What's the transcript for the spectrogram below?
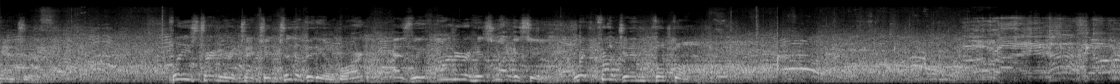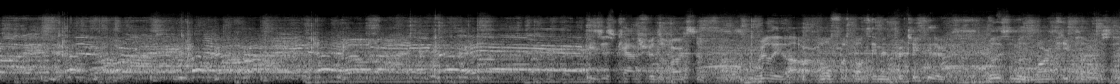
cancer. Please turn your attention to the video board as we honor his legacy with Trojan football. Just captured the hearts of really our whole football team, in particular, really some of the marquee players. Uh,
